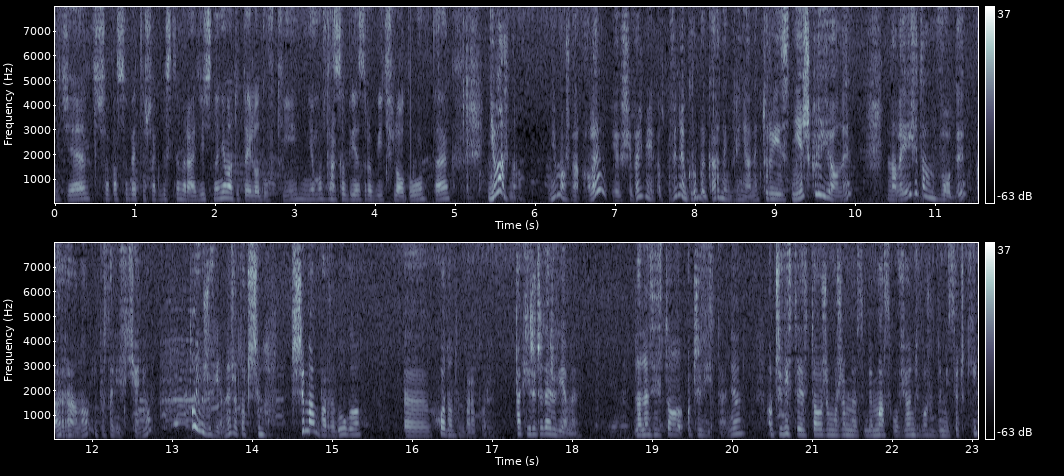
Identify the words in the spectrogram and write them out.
gdzie trzeba sobie też jakby z tym radzić. No nie ma tutaj lodówki, nie można Tak. sobie zrobić lodu, tak? Nie można, nie można, ale jak się weźmie odpowiednio gruby garnek gliniany, który jest nieszkliwiony, naleje się tam wody rano i postawi w cieniu, to już wiemy, że to trzyma, trzyma bardzo długo e, chłodną temperaturę. Takie rzeczy też wiemy. Dla nas jest to oczywiste, nie? Oczywiste jest to, że możemy sobie masło wziąć, włożyć do miseczki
